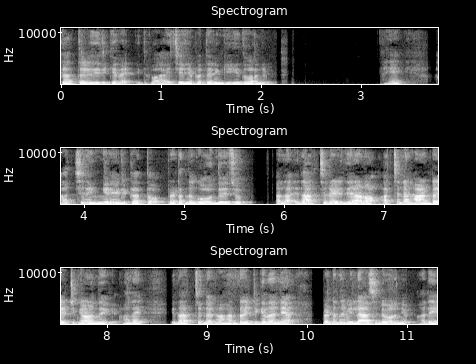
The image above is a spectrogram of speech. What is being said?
കത്തെഴുതിയിരിക്കുന്നത് ഇത് വായിച്ചു കഴിഞ്ഞപ്പോഴത്തേനും ഗീത് പറഞ്ഞു ഏ അച്ഛൻ ഇങ്ങനെ കത്തോ പെട്ടെന്ന് ഗോന്തി വെച്ചു അല്ല ഇത് അച്ഛൻ എഴുതിയതാണോ? അച്ഛന്റെ ഹാൻഡ് റൈറ്റിംഗ് ആണെന്ന് ചോദിക്കും. അതെ ഇത് അച്ഛന്റെ ഹാൻഡ് റൈറ്റിംഗ് തന്നെയാ. പെട്ടെന്ന് വിലാസിന് പറഞ്ഞു അതെ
